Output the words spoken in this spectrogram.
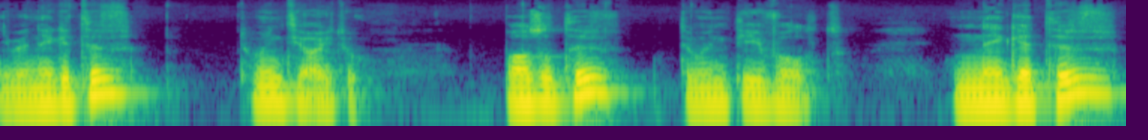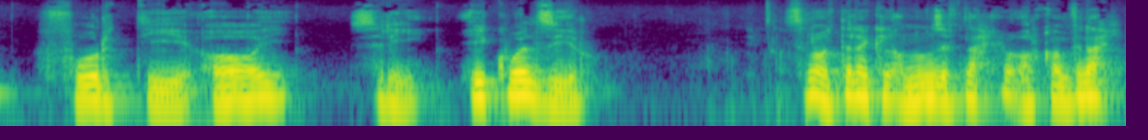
يبقى negative 20 I 2 positive 20 فولت negative 40 I 3 equal 0 بس أنا قلت لك ال unknowns في ناحية والأرقام في ناحية.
